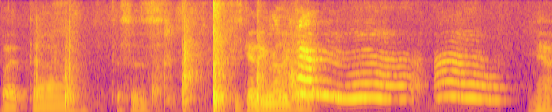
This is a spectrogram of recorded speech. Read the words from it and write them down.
but uh, this is, she's getting really good. Yeah?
